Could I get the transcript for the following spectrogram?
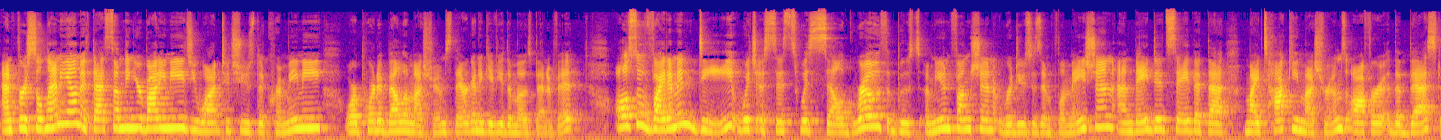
And for selenium, if that's something your body needs, you want to choose the cremini or portobello mushrooms. They're going to give you the most benefit. Also, vitamin D, which assists with cell growth, boosts immune function, reduces inflammation, and they did say that the maitake mushrooms offer the best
